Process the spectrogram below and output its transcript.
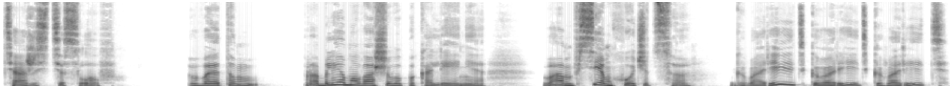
тяжести слов. В этом проблема вашего поколения. Вам всем хочется говорить, говорить, говорить.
